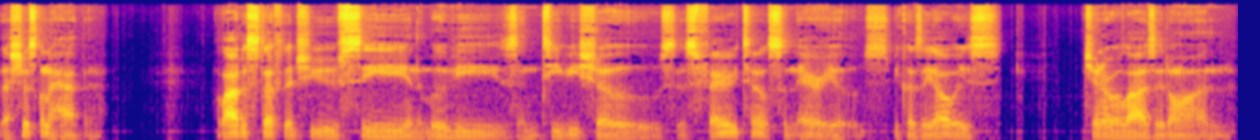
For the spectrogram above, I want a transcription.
That's just gonna happen. A lot of stuff that you see in the movies and TV shows is fairy tale scenarios because they always generalize it on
